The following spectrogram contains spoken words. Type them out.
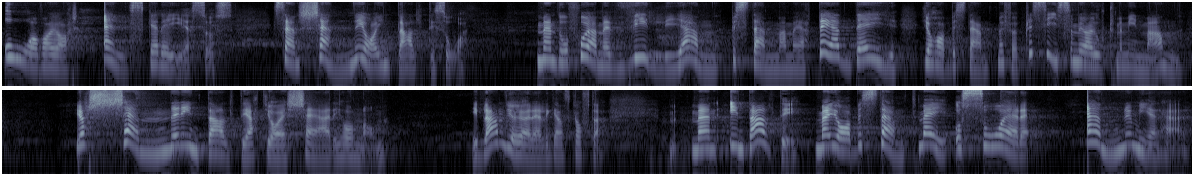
åh vad jag älskar dig Jesus. Sen känner jag inte alltid så. Men då får jag med viljan bestämma mig att det är dig jag har bestämt mig för, precis som jag har gjort med min man. Jag känner inte alltid att jag är kär i honom. Ibland gör jag det, eller ganska ofta. Men inte alltid. Men jag har bestämt mig, och så är det ännu mer här.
